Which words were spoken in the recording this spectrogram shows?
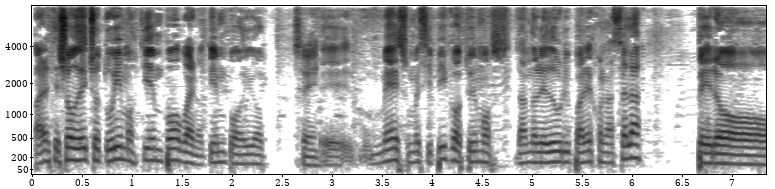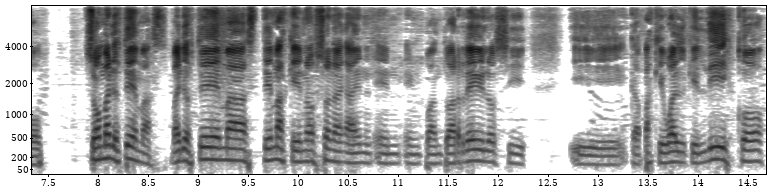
para este show de hecho tuvimos tiempo, bueno, tiempo, digo, Sí. eh, un mes, un mes y pico, estuvimos dándole duro y parejo en la sala, pero son varios temas, varios temas, temas que no son a- en, en- en cuanto a arreglos y, y capaz que igual que el disco,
